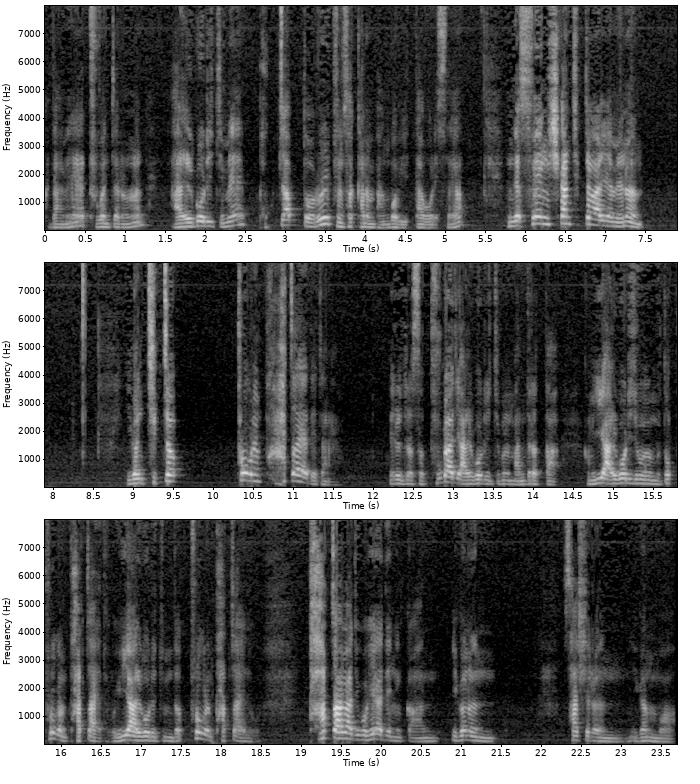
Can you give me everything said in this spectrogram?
그 다음에 두 번째로는 알고리즘의 복잡도를 분석하는 방법이 있다고 그랬어요. 근데 수행 시간 측정하려면은 이건 직접 프로그램 다 짜야 되잖아요. 예를 들어서 두 가지 알고리즘을 만들었다. 그럼 이 알고리즘을 또 프로그램 다 짜야 되고 이 알고리즘도 프로그램 다 짜야 되고 다 짜가지고 해야 되니까 이거는 사실은 이건 뭐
